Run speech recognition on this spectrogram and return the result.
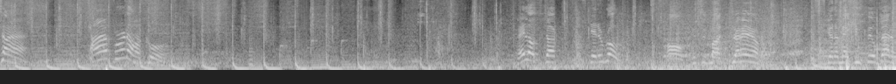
Time. Time for an encore. Payload stuck. Let's get it rolling. Oh, this is my jam. This is gonna make you feel better.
